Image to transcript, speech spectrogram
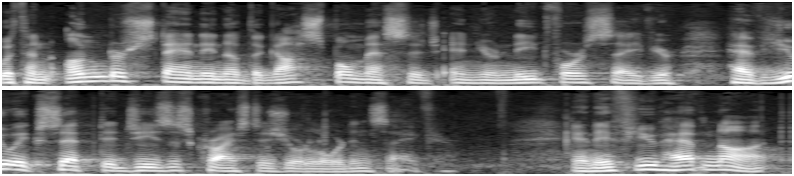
with an understanding of the gospel message and your need for a Savior, have you accepted Jesus Christ as your Lord and Savior? And if you have not,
